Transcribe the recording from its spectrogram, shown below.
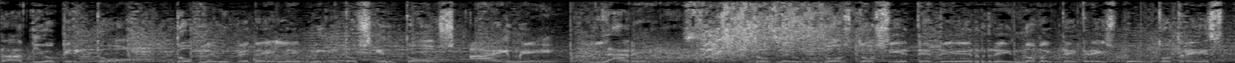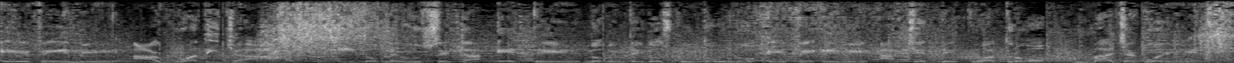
Radio Grito, WGDL 1200 AM, Lares, W227DR 93.3 FM, Aguadilla, y WZET 92.1 FM HD4, Mayagüez.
